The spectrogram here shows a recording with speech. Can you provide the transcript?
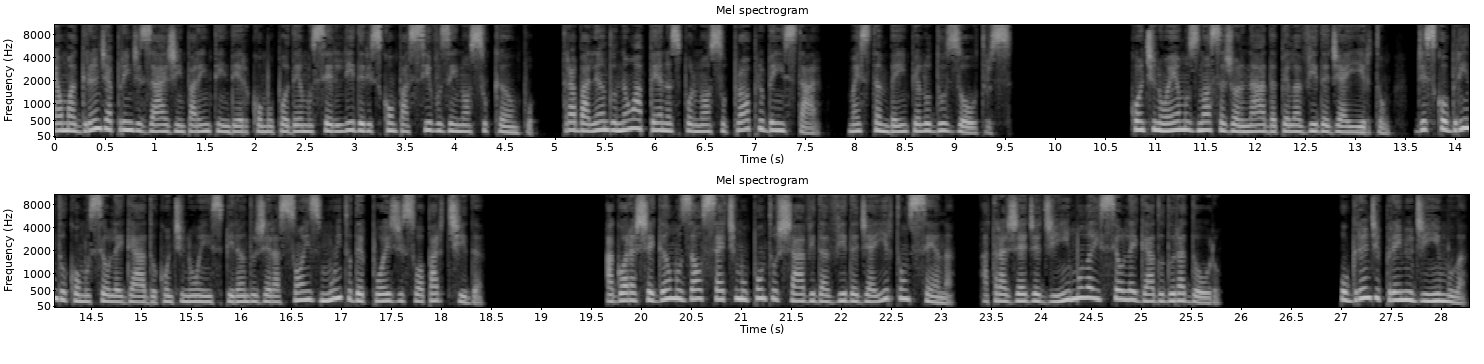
é uma grande aprendizagem para entender como podemos ser líderes compassivos em nosso campo, trabalhando não apenas por nosso próprio bem-estar, mas também pelo dos outros. Continuemos nossa jornada pela vida de Ayrton, descobrindo como seu legado continua inspirando gerações muito depois de sua partida. Agora chegamos ao sétimo ponto-chave da vida de Ayrton Senna, a tragédia de Imola e seu legado duradouro. O Grande Prêmio de Imola,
